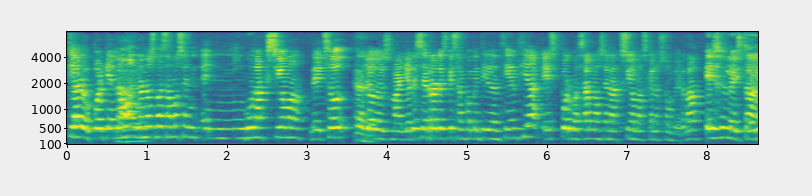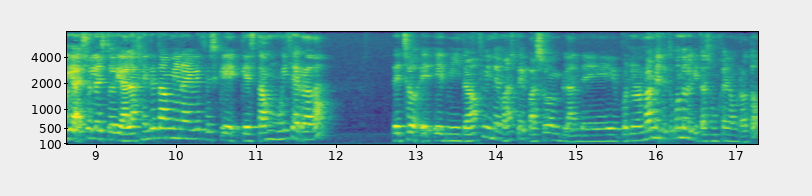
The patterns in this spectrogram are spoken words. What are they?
Claro, porque no, Claro. no nos basamos en, en ningún axioma. De hecho, Claro. los mayores errores que se han cometido en ciencia es por basarnos en axiomas que no son verdad. Eso es la historia, Claro. eso es la historia. La gente también hay veces que, que está muy cerrada. De hecho, e- en, mi trabajo fin de máster pasó en plan de... Pues normalmente tú cuando le quitas un gen a un ratón,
